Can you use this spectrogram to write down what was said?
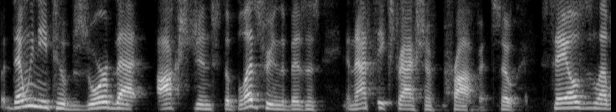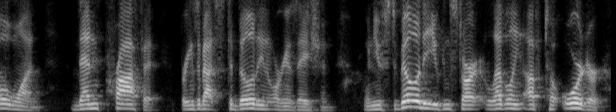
but then we need to absorb that oxygen to the bloodstream of the business, and that's the extraction of profit. So sales is level one, then profit brings about stability in organization. When you have stability, you can start leveling up to order.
